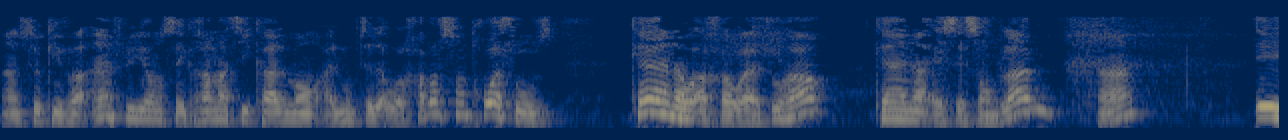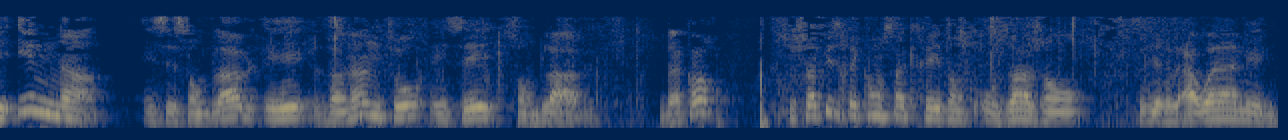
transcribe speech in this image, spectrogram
hein, ce qui va influencer grammaticalement al-mubtada wal-khabar sont trois choses. Kana wa akhawatuha, kana et ses semblables, hein, et inna et ses semblables, et dhanantu et ses semblables. D'accord? Ce chapitre est consacré donc aux agents, c'est-à-dire l'awamil,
